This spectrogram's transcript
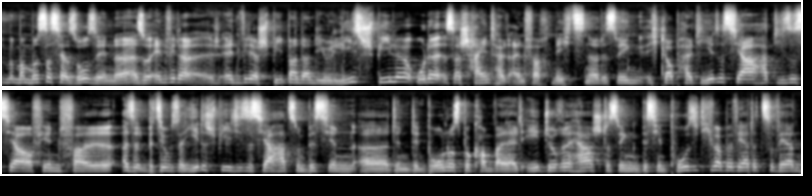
Man muss das ja so sehen, ne? Also entweder, entweder spielt man dann die Release-Spiele oder es erscheint halt einfach nichts. Ne? Deswegen, ich glaube halt, jedes Jahr hat dieses Jahr auf jeden Fall, also beziehungsweise jedes Spiel dieses Jahr hat so ein bisschen äh, den, den Bonus bekommen, weil halt eh Dürre herrscht, deswegen ein bisschen positiver bewertet zu werden.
